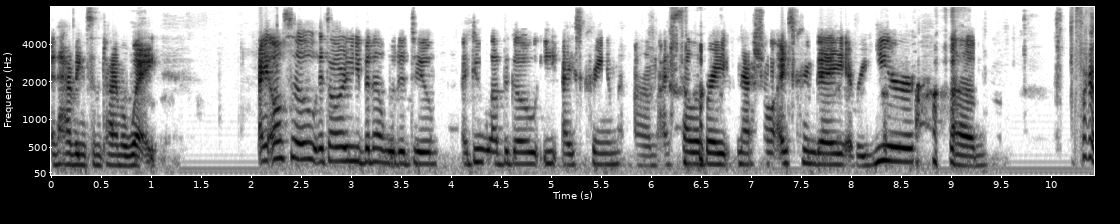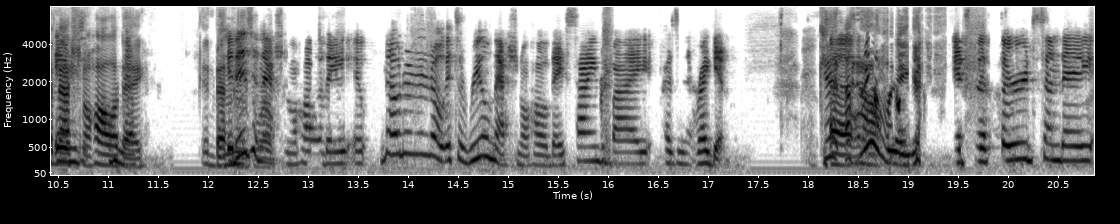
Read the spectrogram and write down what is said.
and having some time away. I also, it's already been alluded to, I do love to go eat ice cream. Um, I celebrate National Ice Cream Day every year. Um, It's like a And, national you know, holiday in it a world. national holiday. It, no, no, no, no. It's a real national holiday signed by President Reagan. Get uh, really? It's the third Sunday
